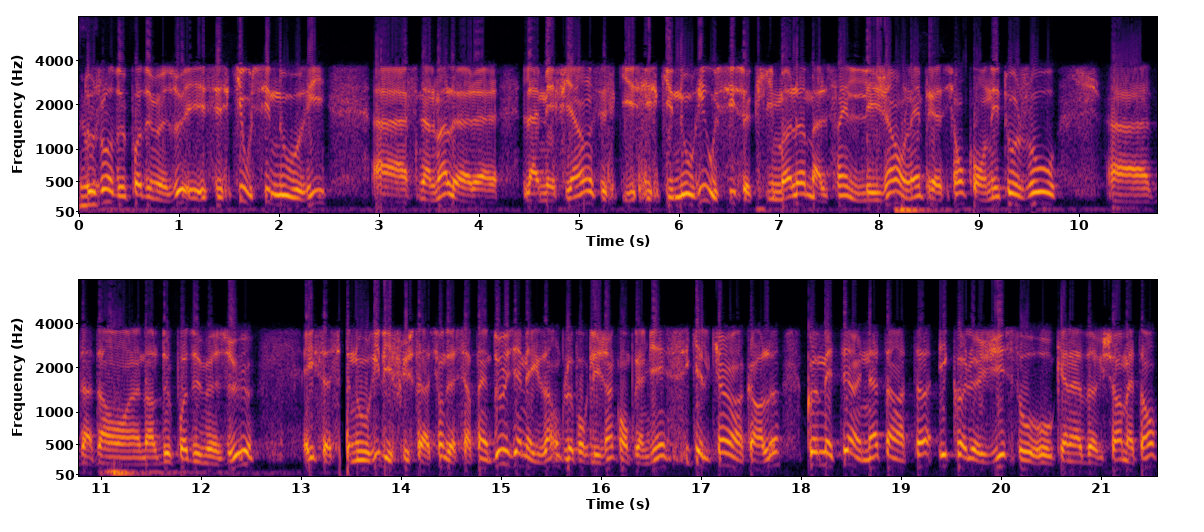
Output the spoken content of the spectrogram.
Ben toujours deux pas, deux mesures. Et c'est ce qui aussi nourrit euh, finalement la méfiance, c'est ce qui, c'est ce qui nourrit aussi ce climat-là malsain. Les gens ont l'impression qu'on est toujours euh, dans, dans, le deux pas deux mesures. Et ça, nourrit les frustrations de certains. Deuxième exemple, pour que les gens comprennent bien, si quelqu'un encore là commettait un attentat écologiste au, Canada, Richard, mettons,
